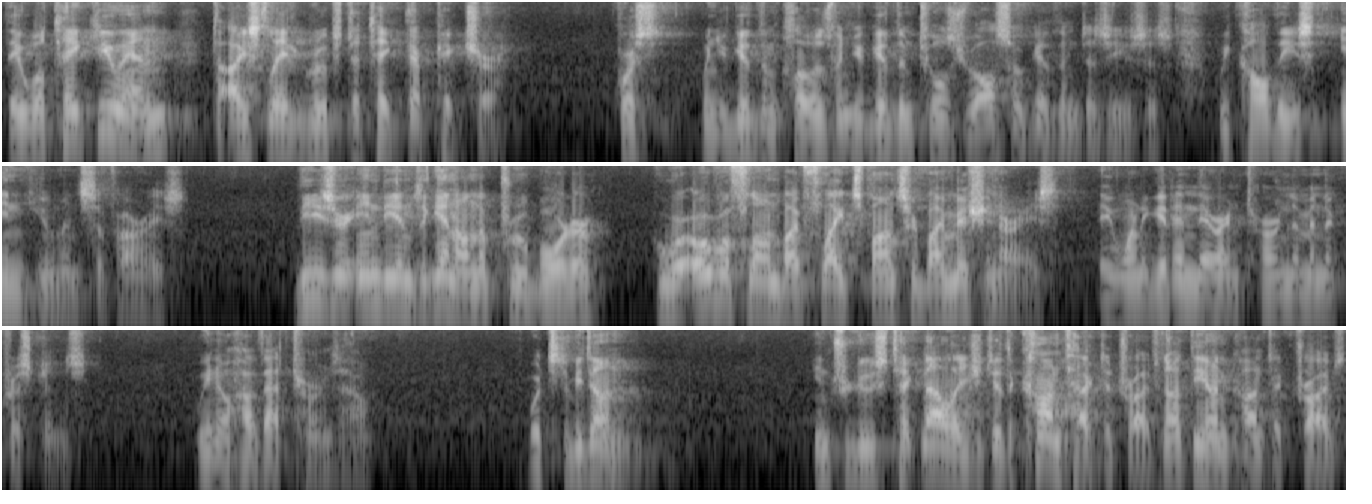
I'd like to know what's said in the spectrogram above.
They will take you in to isolated groups to take their picture. Of course, when you give them clothes, when you give them tools, you also give them diseases. We call these inhuman safaris. These are Indians, again, on the Peru border, who were overflown by flights sponsored by missionaries. They want to get in there and turn them into Christians. We know how that turns out. What's to be done? Introduce technology to the contacted tribes, not the uncontacted tribes,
